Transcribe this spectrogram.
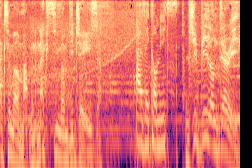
Maximum, maximum DJs. Avec en mix. JP Lanterry.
